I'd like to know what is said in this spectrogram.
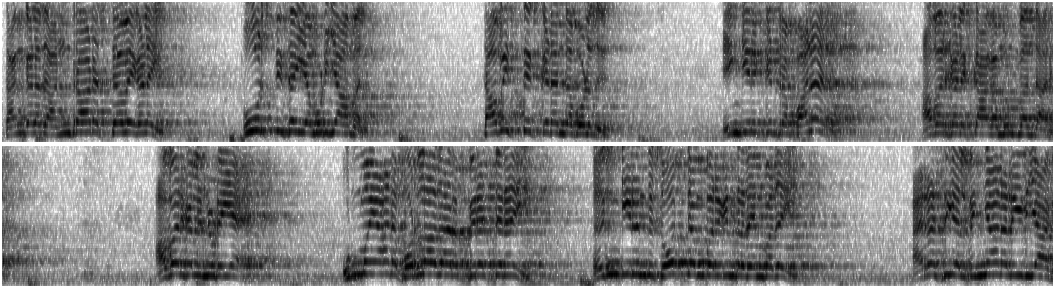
தங்களது அன்றாட தேவைகளை பூர்த்தி செய்ய முடியாமல் தவித்து கிடந்த பொழுது இங்கிருக்கின்ற பலர் அவர்களுக்காக முன்வந்தார்கள் அவர்களினுடைய உண்மையான பொருளாதார பிரச்சனை எங்கிருந்து தோற்றம் பெறுகின்றது என்பதை அரசியல் விஞ்ஞான ரீதியாக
